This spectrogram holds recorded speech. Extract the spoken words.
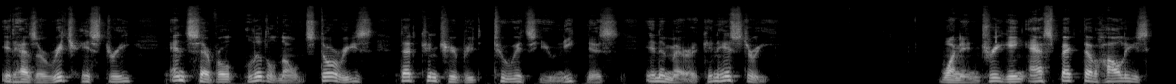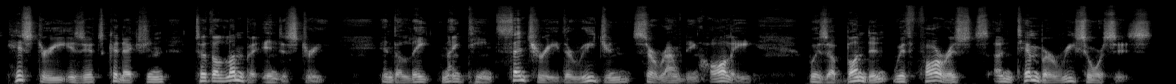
it has a rich history and several little known stories that contribute to its uniqueness in American history. One intriguing aspect of Hawley's history is its connection to the lumber industry. In the late 19th century, the region surrounding Hawley was abundant with forests and timber resources.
